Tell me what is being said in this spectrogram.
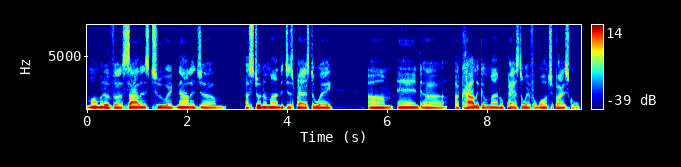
moment of uh, silence to acknowledge um, a student of mine that just passed away, um, and uh, a colleague of mine who passed away from Waltrip High School.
